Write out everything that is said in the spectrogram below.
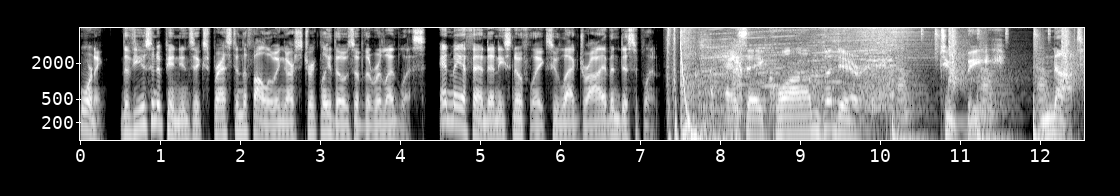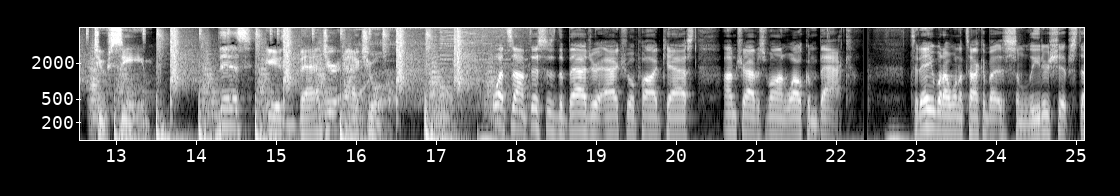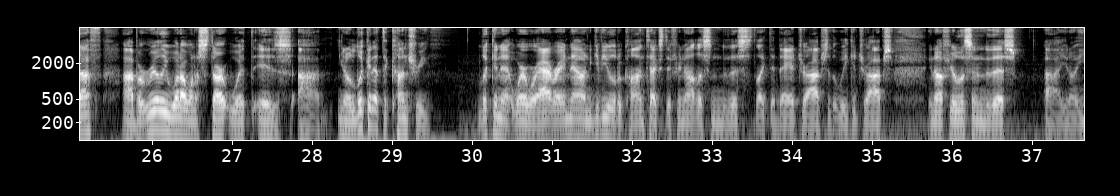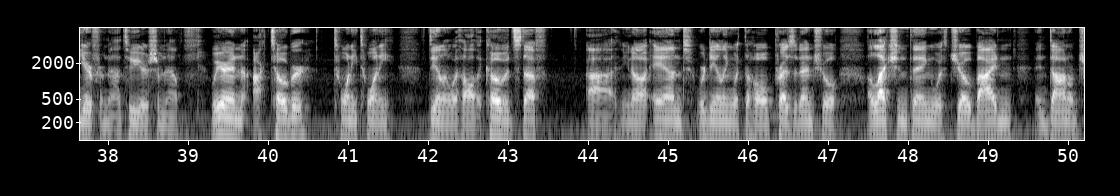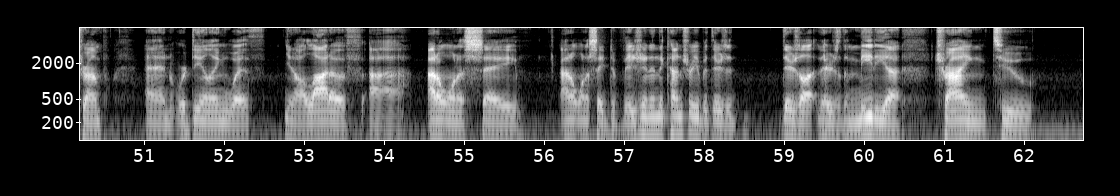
Warning The views and opinions expressed in the following are strictly those of the relentless and may offend any snowflakes who lack drive and discipline. Esse quam videri. To be, not to seem. This is Badger Actual. What's up? This is the Badger Actual Podcast. I'm Travis Vaughn. Welcome back. Today, what I want to talk about is some leadership stuff, uh, but really, what I want to start with is, um, you know, looking at the country, looking at where we're at right now, and to give you a little context, if you're not listening to this like the day it drops or the week it drops, you know, if you're listening to this, uh, you know, a year from now, two years from now, we are in October 2020, dealing with all the COVID stuff, uh, you know, and we're dealing with the whole presidential election thing with Joe Biden and Donald Trump, and we're dealing with you know a lot of uh, I don't want to say I don't want to say division in the country, but there's a there's a there's the media trying to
